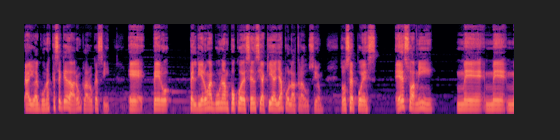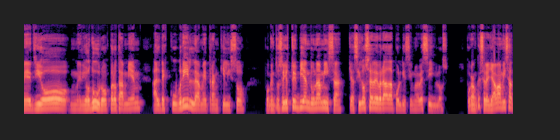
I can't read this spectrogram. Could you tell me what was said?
hay algunas que se quedaron, claro que sí, eh, pero perdieron alguna un poco de esencia aquí y allá por la traducción. Entonces, pues eso a mí me, me, me, dio, me dio duro, pero también al descubrirla me tranquilizó. Porque entonces yo estoy viendo una misa que ha sido celebrada por 19 siglos, porque aunque se le llama misa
